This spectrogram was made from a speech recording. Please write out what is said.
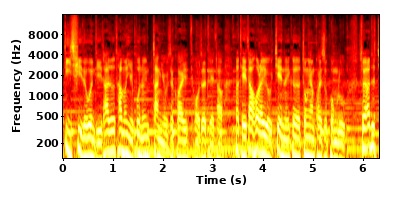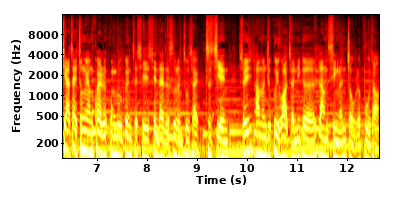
地气的问题，他说他们也不能占有这块火车铁道。那铁道后来有建了一个中央快速公路，所以它就夹在中央快速公路跟这些现在的私人住宅之间，所以他们就规划成一个让行人走的步道。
